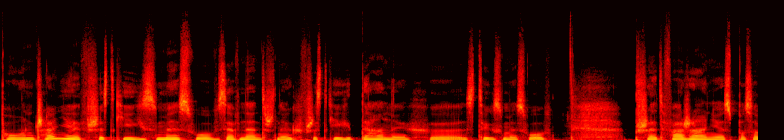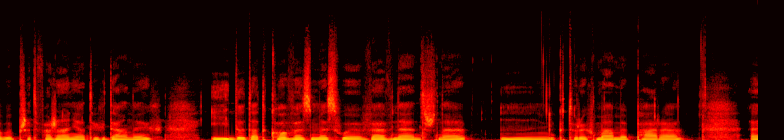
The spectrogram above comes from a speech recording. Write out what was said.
połączenie wszystkich zmysłów zewnętrznych, wszystkich danych z tych zmysłów, przetwarzanie, sposoby przetwarzania tych danych i dodatkowe zmysły wewnętrzne, mm, których mamy parę, e,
